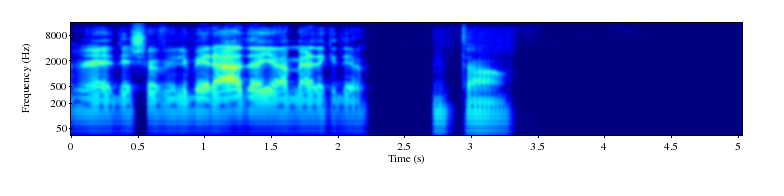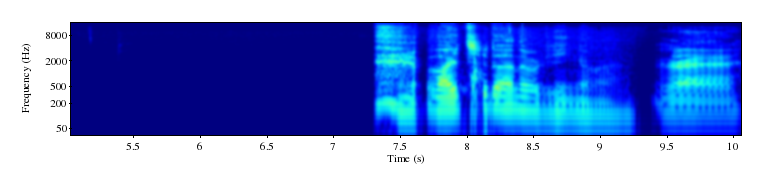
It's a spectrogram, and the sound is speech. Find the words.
É, deixou vinho liberado, aí ó, a merda que deu. Então. Vai tirando o vinho, mano. É.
